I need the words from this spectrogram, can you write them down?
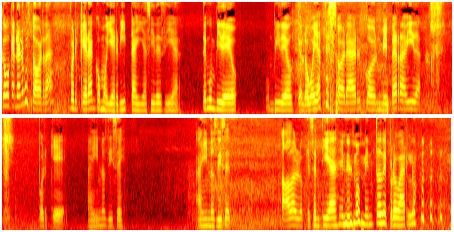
como que no le gustó, ¿verdad? Porque era como hierbita y así decía. Tengo un video, un video que lo voy a atesorar con mi perra vida. Porque ahí nos dice, ahí nos dice todo lo que sentía en el momento de probarlo.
